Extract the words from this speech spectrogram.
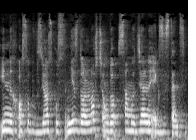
innych osób w związku z niezdolnością do samodzielnej egzystencji.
